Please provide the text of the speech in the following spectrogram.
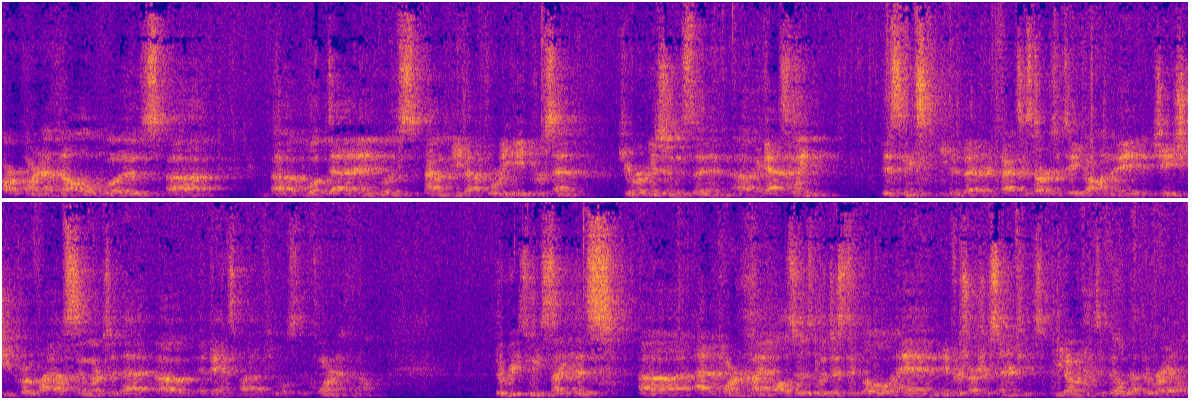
Our corn ethanol was uh, uh, looked at and was found to be about 48% fewer emissions than uh, gasoline. This makes it even better. In fact, it starts to take on a GHG profile similar to that of advanced biofuels, the corn ethanol. The reason we site this uh, at a corn plant also is logistical and infrastructure synergies. We don't have to build out the rail.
